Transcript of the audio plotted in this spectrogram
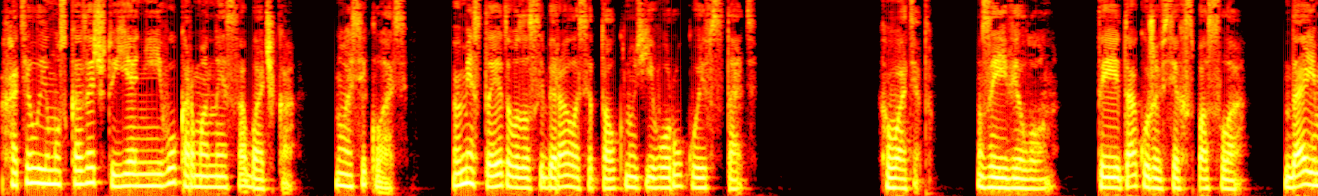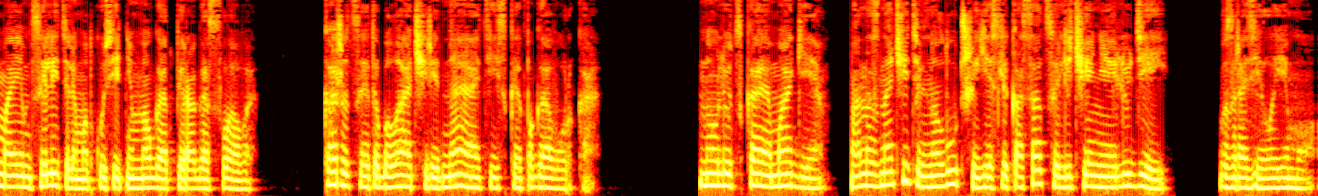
Хотела ему сказать, что я не его карманная собачка, но осеклась. Вместо этого засобиралась оттолкнуть его руку и встать. «Хватит», — заявил он. «Ты и так уже всех спасла. Дай и моим целителям откусить немного от пирога славы. Кажется, это была очередная атийская поговорка. Но людская магия, она значительно лучше, если касаться лечения людей, возразила ему.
